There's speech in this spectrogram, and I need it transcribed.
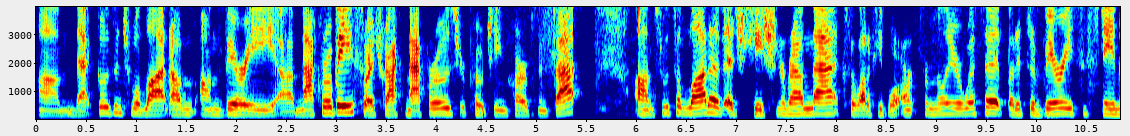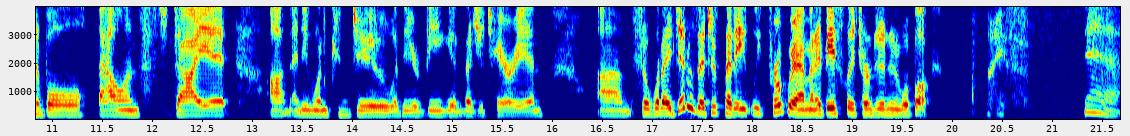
um, that goes into a lot. I'm, I'm very uh, macro based, so I track macros, your protein, carbs, and fat. Um, so it's a lot of education around that because a lot of people aren't familiar with it, but it's a very sustainable, balanced diet um, anyone could do, whether you're vegan, vegetarian. Um, so what I did was I took that eight week program and I basically turned it into a book. Nice. Yeah.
